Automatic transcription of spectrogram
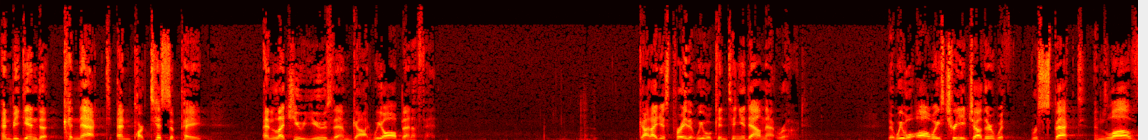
and begin to connect and participate and let you use them, God, we all benefit. God, I just pray that we will continue down that road. That we will always treat each other with respect and love.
